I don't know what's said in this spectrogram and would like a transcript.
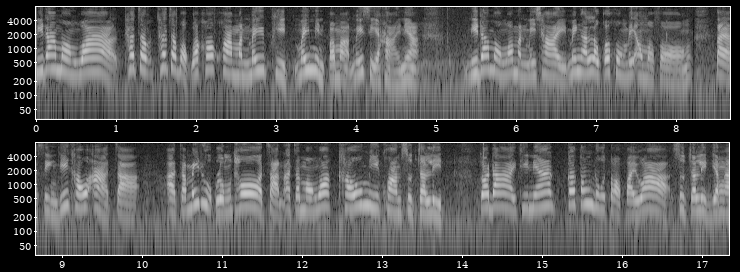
นิด้ามองว่าถ้าจะถ้าจะบอกว่าข้อความมันไม่ผิด ไม่หมิ่นประมาทไม่เสียหายเนี่ยนิด้ามองว่ามันไม่ใช่ ไม่งั้นเราก็คงไม่เอามาฟ้อง แต่สิ่งที่เขาอาจจะอาจจะไม่ถูกลงโทษศาลอาจจะมองว่าเขามีความสุจริต ก็ได้ทีเนี้ยก็ต้องดูต่อไปว่าสุจริตยังไง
